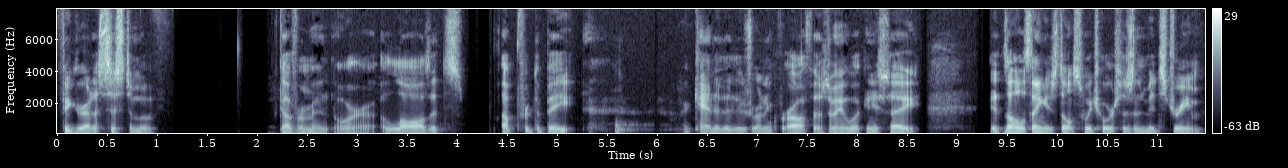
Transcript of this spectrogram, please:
figure out a system of government or a law that's up for debate? A candidate who's running for office. I mean, what can you say? It, the whole thing is don't switch horses in midstream.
